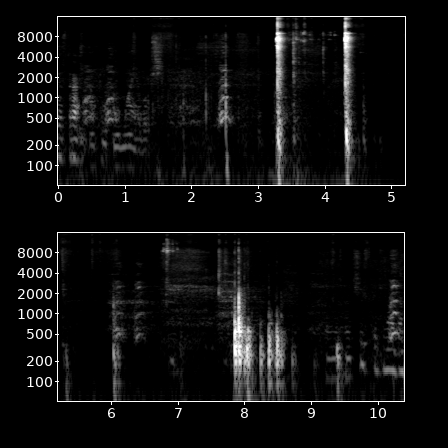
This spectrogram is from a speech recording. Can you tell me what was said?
нічого страшного тут немає взагалі. Конечно, чистить надо.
